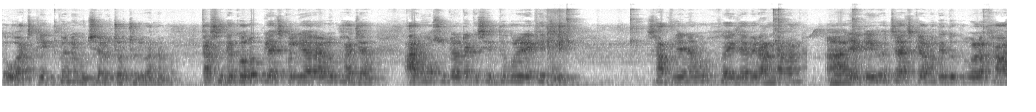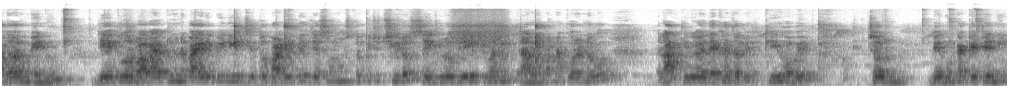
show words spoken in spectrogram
তো আজকে একটুখানি উচ্ছে আলু চচ্চড়ি বানাবো। তার সাথে করব পেঁয়াজ কলি আর আলু ভাজা। আর মসুর ডালটাকে সেদ্ধ করে রেখেছি। সাঁতলে নেব, হয়ে যাবে রান্না বান্না। আর এটাই হচ্ছে আজকে আমাদের দুপুরবেলা খাওয়া দাওয়ার মেনু যেহেতু ওর বাবা একটুখানি বাইরে বেরিয়েছে, তো বাড়িতে যে সমস্ত কিছু ছিল, সেইগুলো দিয়ে একটুখানি রান্না বান্না করে নেব। রাত্রিবেলা দেখা যাবে কি হবে। চলুন, বেগুনটা কেটে নিই।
